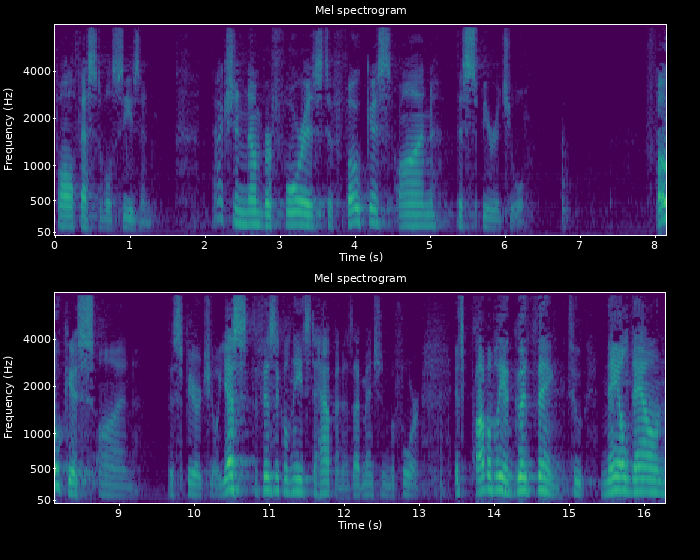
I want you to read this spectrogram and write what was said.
fall festival season? Action number four is to focus on the spiritual. Focus on the spiritual. Yes, the physical needs to happen, as I've mentioned before. It's probably a good thing to nail down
